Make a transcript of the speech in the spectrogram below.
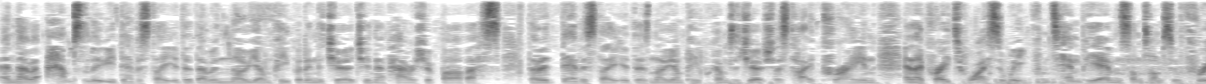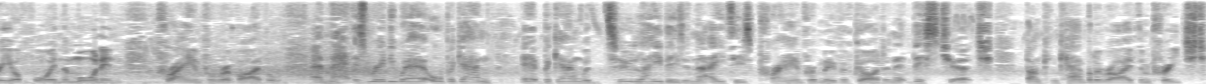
And they were absolutely devastated that there were no young people in the church in their parish of Barvas. They were devastated there's no young people come to church. So They started praying and they prayed twice a week from 10 p.m. sometimes till 3 or 4 in the morning, praying for revival. And that is really where it all began. It began with two ladies in the 80s praying for a move of God. And at this church, Duncan Campbell arrived and preached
